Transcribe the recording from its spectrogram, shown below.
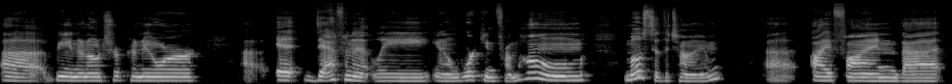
uh, being an entrepreneur uh, it definitely, you know, working from home most of the time, uh, I find that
